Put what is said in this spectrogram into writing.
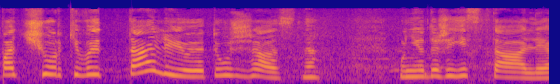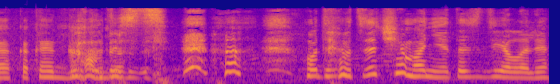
подчеркивает талию, это ужасно. У нее даже есть талия, какая гадость. Вот, зачем они это сделали?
